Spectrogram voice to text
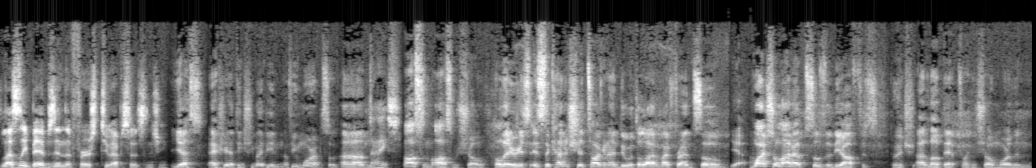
Leslie Bibbs in the first two episodes, isn't she? yes, actually I think she might be in a few more episodes. Um Nice. Awesome, awesome show. Hilarious. It's the kind of shit talking I do with a lot of my friends. So yeah, watched a lot of episodes of The Office, which I love that fucking show more than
